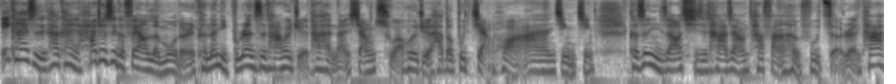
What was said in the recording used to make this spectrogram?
一开始他看起来他就是一个非常冷漠的人，可能你不认识他会觉得他很难相处啊，会觉得他都不讲话，安安静静。可是你知道，其实他这样，他反而很负责任。他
